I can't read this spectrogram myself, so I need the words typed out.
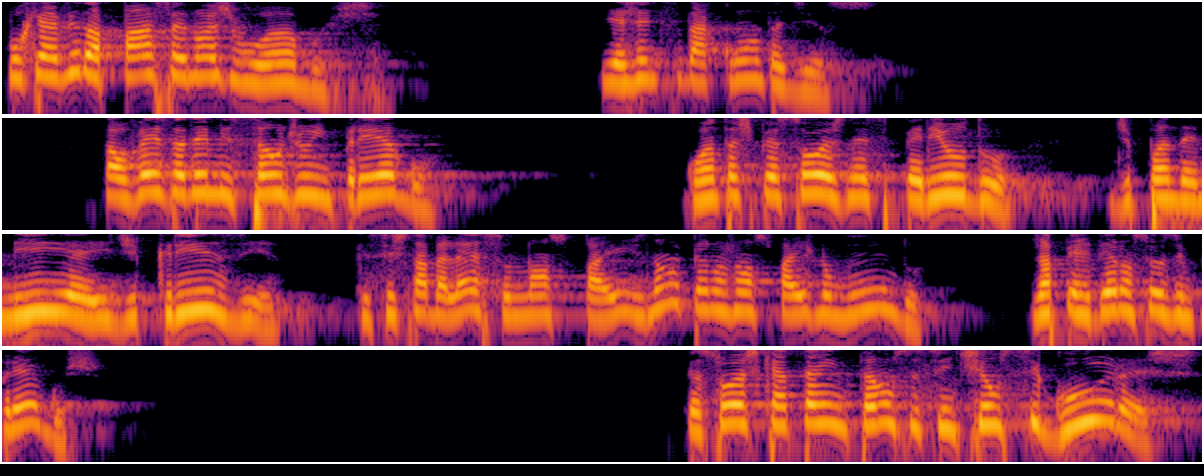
Porque a vida passa e nós voamos. E a gente se dá conta disso. Talvez a demissão de um emprego. Quantas pessoas nesse período de pandemia e de crise que se estabelece no nosso país, não apenas no nosso país, no mundo, já perderam seus empregos? Pessoas que até então se sentiam seguras,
